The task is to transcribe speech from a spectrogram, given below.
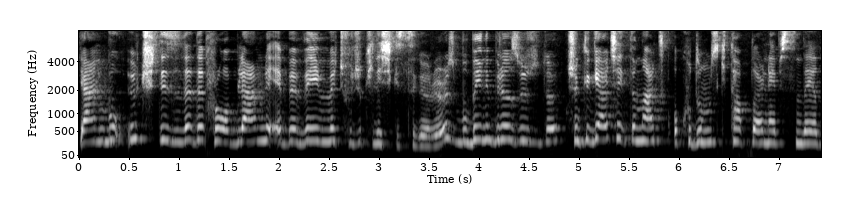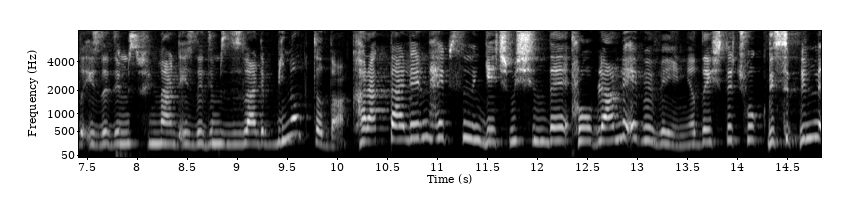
Yani bu 3 dizide de problemli ebeveyn ve çocuk ilişkisi görüyoruz. Bu beni biraz üzdü. Çünkü gerçekten artık okuduğumuz kitapların hepsinde ya da izlediğimiz filmlerde, izlediğimiz dizilerde bir noktada karakterlerin hepsinin geçmişinde problemli ebeveyn ya da işte çok disiplinli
